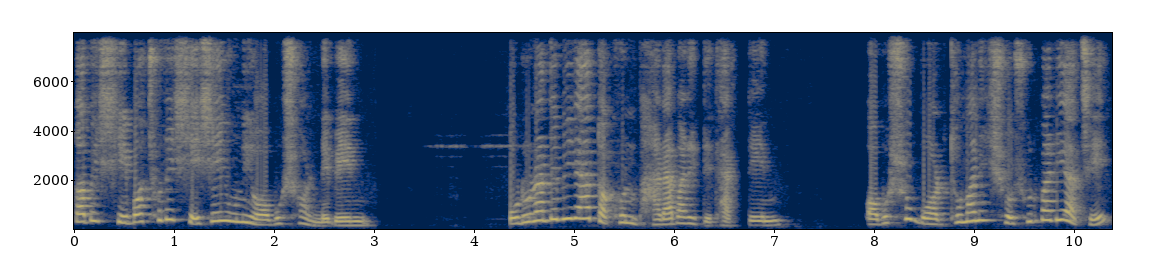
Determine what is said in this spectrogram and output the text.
তবে সে বছরের শেষেই উনি অবসর নেবেন। অরুণা দেবীরা তখন ভাড়া বাড়িতে থাকতেন। অবশ্য বর্ধমানে শ্বশুর বাড়ি আছে,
